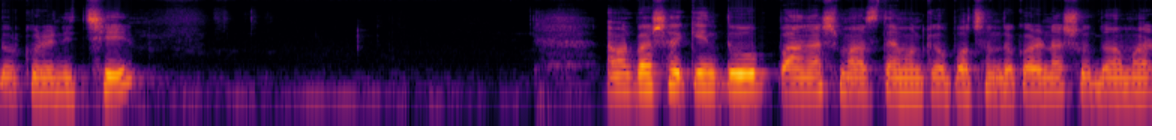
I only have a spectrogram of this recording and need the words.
দূর করে নিচ্ছি। আমার বাসায় কিন্তু পাঙাশ মাছ তেমন কেউ পছন্দ করে না, শুধু আমার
